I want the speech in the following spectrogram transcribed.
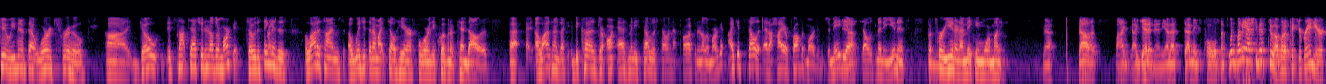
Two, even if that were true, uh, go, it's not saturated in other markets. So the thing Right. is, is a lot of times a widget that I might sell here for the equivalent of ten dollars. Uh, a lot of times, I, because there aren't as many sellers selling that product in another market, I could sell it at a higher profit margin. So maybe I Yeah. don't sell as many units, but per unit, I'm making more money. Yeah. No, that's I, I get it, man. Yeah, that that makes total sense. Let, let me ask you this too. I'm going to pick your brain here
